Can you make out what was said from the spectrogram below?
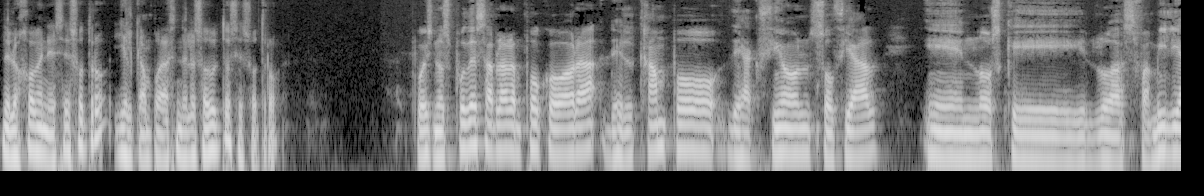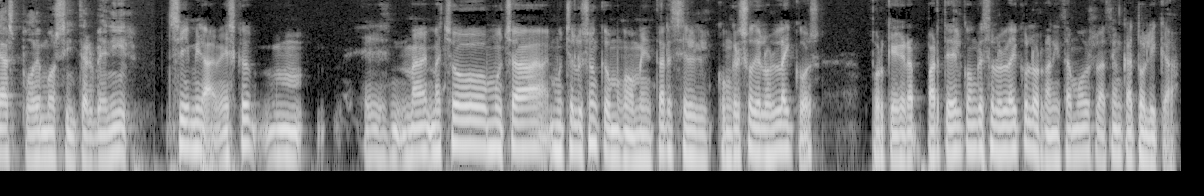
de los jóvenes es otro y el campo de acción de los adultos es otro. Pues nos puedes hablar un poco ahora del campo de acción social en los que las familias podemos intervenir. Sí, mira, es que mm, me, ha, hecho mucha, mucha ilusión como comentar es el Congreso de los Laicos, porque parte del Congreso de los Laicos lo organizamos la Acción Católica.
